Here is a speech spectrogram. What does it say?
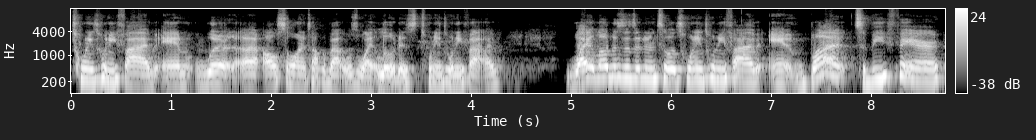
2025. And what I also want to talk about was White Lotus 2025. White Lotus isn't until 2025. And but to be fair,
